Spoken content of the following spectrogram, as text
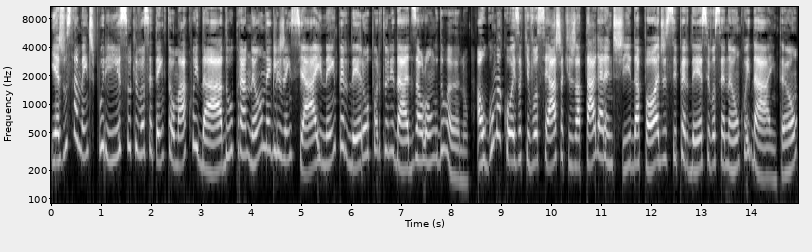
E é justamente por isso que você tem que tomar cuidado para não negligenciar e nem perder oportunidades ao longo do ano. Alguma coisa que você acha que já está garantida pode se perder se você não cuidar. Então,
